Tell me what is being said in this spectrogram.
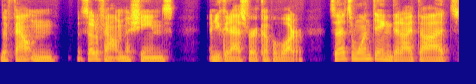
the fountain, soda fountain machines, and you could ask for a cup of water. So that's one thing that I thought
